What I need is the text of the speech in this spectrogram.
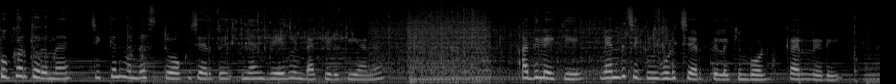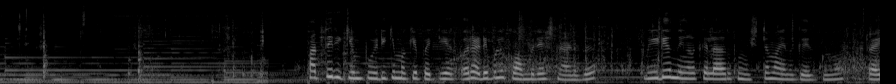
കുക്കർ തുറന്ന് ചിക്കൻ വെന്ത സ്റ്റോക്ക് ചേർത്ത് ഞാൻ ഗ്രേവി ഉണ്ടാക്കിയെടുക്കുകയാണ്. അതിലേക്ക് വെന്ത ചിക്കൻ കൂടി ചേർത്ത് തിളയ്ക്കുമ്പോൾ കറി റെഡി പത്തിരിക്കും പൂരിക്കുമൊക്കെ പറ്റിയ ഒരു അടിപൊളി കോമ്പിനേഷനാണിത് വീഡിയോ നിങ്ങൾക്ക് എല്ലാവർക്കും ഇഷ്ടമായെന്ന് കരുതുന്നു. ട്രൈ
